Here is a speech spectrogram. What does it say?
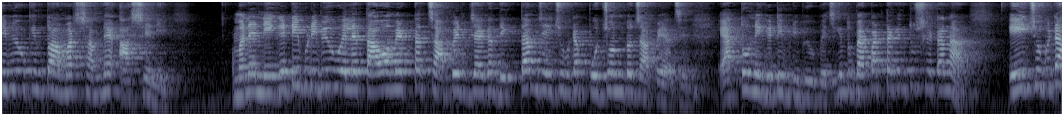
রিভিউ কিন্তু আমার সামনে আসেনি। মানে নেগেটিভ রিভিউ এলে তাও আমি একটা চাপের জায়গা দেখতাম যে এই ছবিটা প্রচণ্ড চাপে আছে। এত নেগেটিভ রিভিউ পেয়েছে। কিন্তু ব্যাপারটা কিন্তু সেটা না, এই ছবিটা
